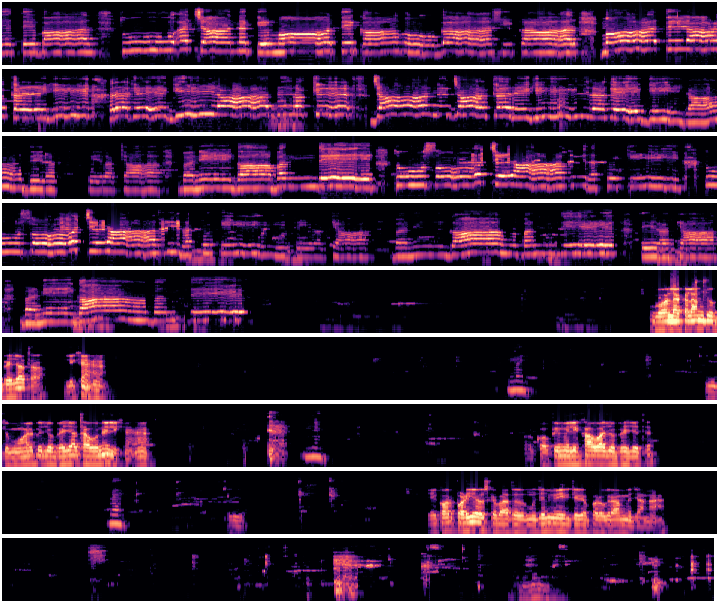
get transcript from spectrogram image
एतबार। तू अचानक मौत का होगा शिकार। मौत आकर ही रहेगी, याद रखे। जान जा कर ही रहेगी, याद रख। तेरा क्या बनेगा बंदे, तू सोच आखिरत की, तू सोच आखिरत की, तेरा क्या बनेगा बंदे, तेरा क्या बनेगा बंदे। वो वाला कलाम जो भेजा था, लिखे हैं। नहीं। इनके मोबाइल पे जो भेजा था वो नहीं लिखे हैं? नहीं। और कॉपी में लिखा हुआ जो भेजे थे? नहीं। चलिए। एक और पढ़िए उसके बाद मुझे भी एक जगह प्रोग्राम में जाना है।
